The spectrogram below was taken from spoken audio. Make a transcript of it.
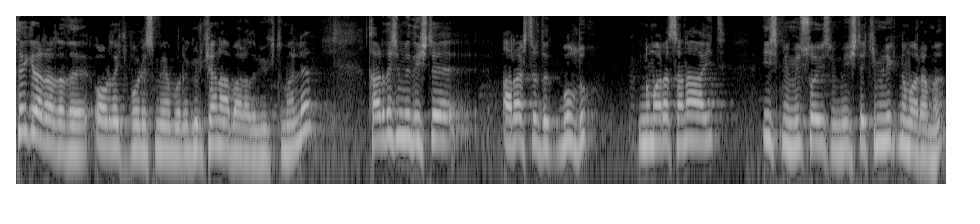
Tekrar aradı oradaki polis memuru Gürkan abi aradı büyük ihtimalle. Kardeşim dedi işte araştırdık bulduk. Numara sana ait. İsmimi, soy ismimi, işte kimlik numaramı,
